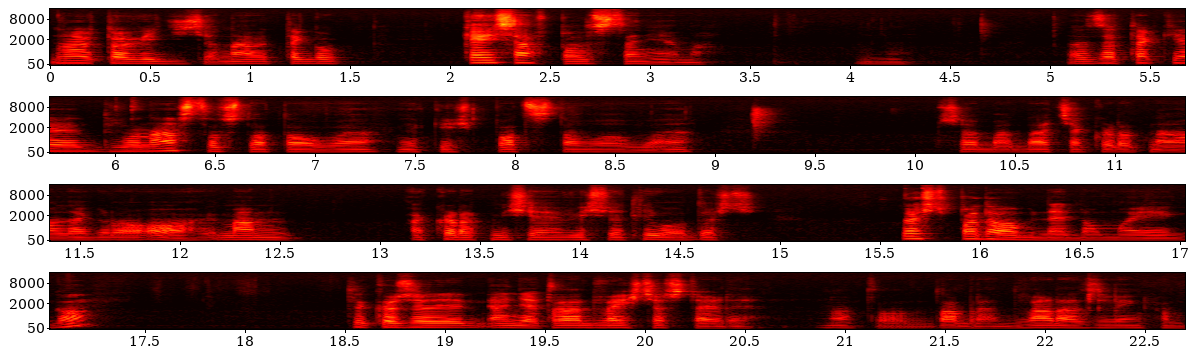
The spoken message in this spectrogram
No to widzicie, nawet tego case'a w Polsce nie ma. No. Ale za takie 12-slotowe, jakieś podstawowe, trzeba dać akurat na Allegro. O, mam, akurat mi się wyświetliło dość, dość podobne do mojego. Tylko, że, a nie, to 24. No to dobra, dwa razy większą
